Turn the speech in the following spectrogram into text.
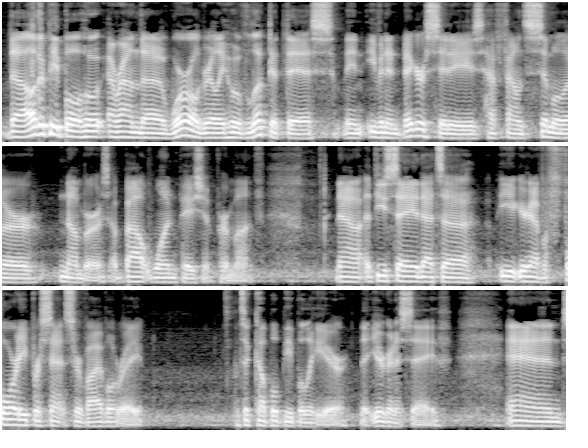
the other people who around the world really who have looked at this, in, even in bigger cities, have found similar numbers, about one patient per month. Now, if you say that's a you're going to have a forty percent survival rate, it's a couple people a year that you're going to save, and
